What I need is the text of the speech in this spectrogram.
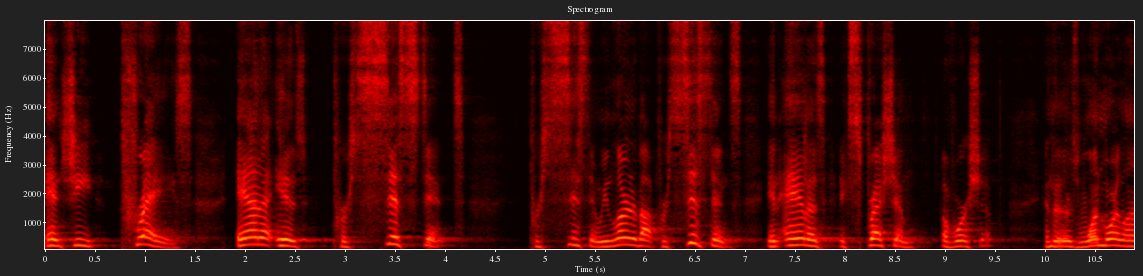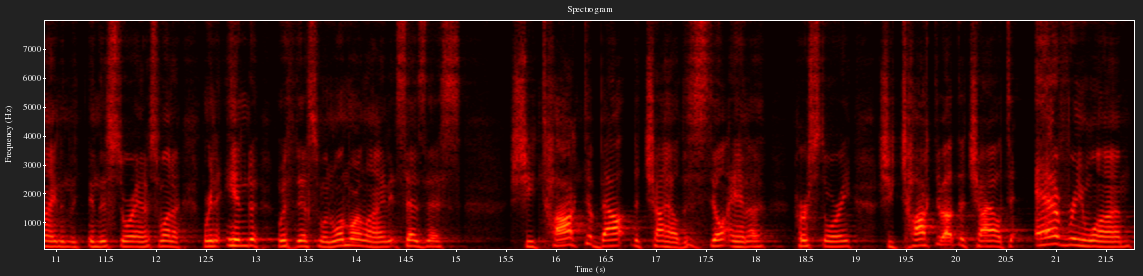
and she prays. Anna is persistent. Persistent. We learn about persistence in Anna's expression of worship. And then there's one more line in, the, in this story. I just want to, we're going to end with this one. One more line. It says this She talked about the child. This is still Anna, her story. She talked about the child to everyone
